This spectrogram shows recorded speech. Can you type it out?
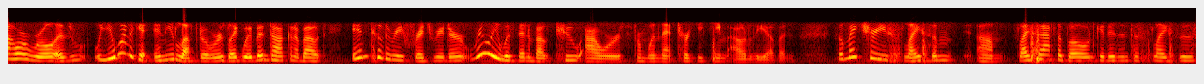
Hour rule is you want to get any leftovers, like we've been talking about, into the refrigerator really within about two hours from when that turkey came out of the oven. So make sure you slice them, um, slice it off the bone, get it into slices,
